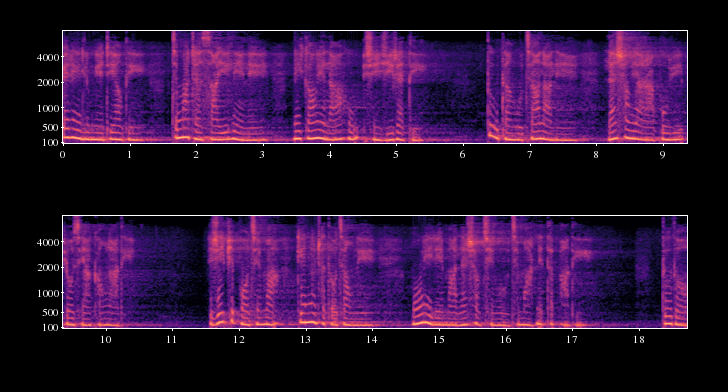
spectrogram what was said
အဲ့ဒီလူငယ်တယောက်သည်ကျမထံစာရေးလျင်လေနေကောင်းရဲ့လားဟုအရင်ရေးတတ်သည်သူ့အတန်ကိုကြားလာလျင်လမ်းလျှောက်ရတာပူ၍ပျော်စရာကောင်းလာသည် အရေးဖြစ်ပေါ်ခြင်းမှကင်းလွတ်တတ်သောကြောင့်လေမိုးရီထဲမှလမ်းလျှောက်ခြင်းကိုကျမနှစ်သက်ပါသည်သို့သော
